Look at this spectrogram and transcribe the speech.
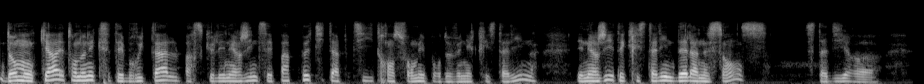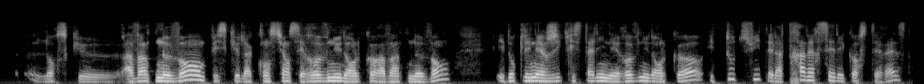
Dans mon cas, étant donné que c'était brutal parce que l'énergie ne s'est pas petit à petit transformée pour devenir cristalline, l'énergie était cristalline dès la naissance, c'est-à-dire euh, lorsque, à 29 ans, puisque la conscience est revenue dans le corps à 29 ans, et donc l'énergie cristalline est revenue dans le corps et tout de suite elle a traversé l'écorce terrestre,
